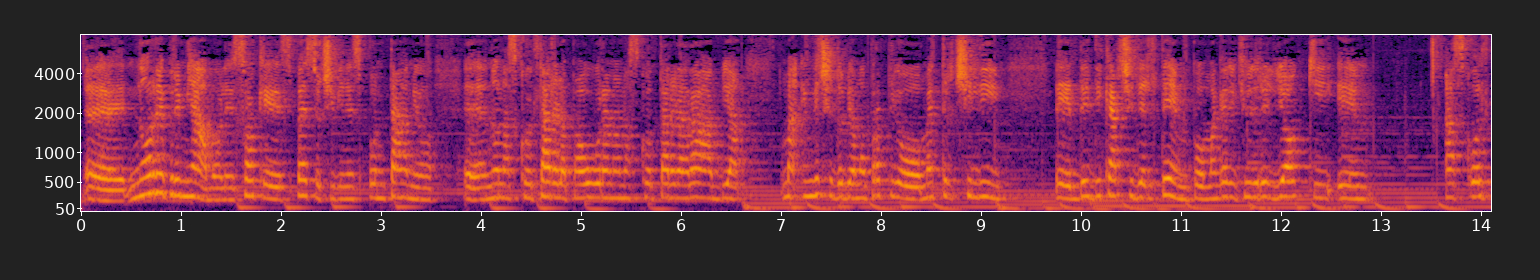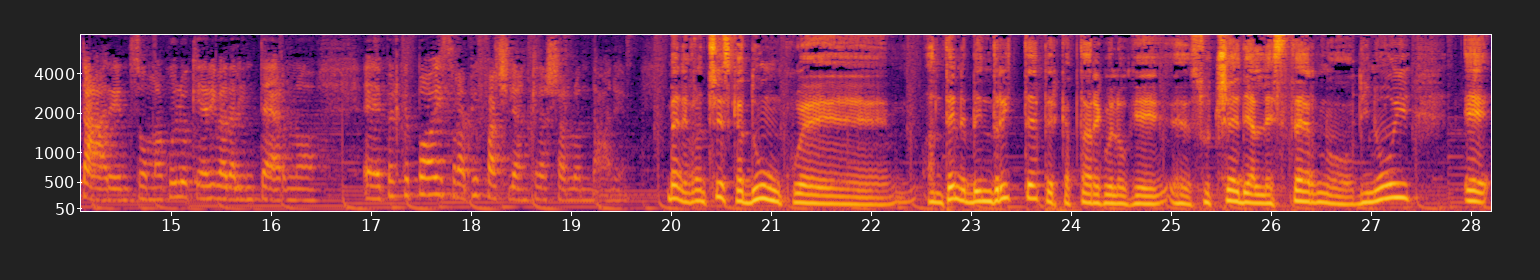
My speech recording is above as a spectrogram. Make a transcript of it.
eh, non reprimiamole. So che spesso ci viene spontaneo eh, non ascoltare la paura, non ascoltare la rabbia, ma invece dobbiamo proprio metterci lì e dedicarci del tempo, magari chiudere gli occhi e ascoltare, insomma, quello che arriva dall'interno eh, perché poi sarà più facile anche lasciarlo andare. Bene Francesca, dunque antenne ben dritte per captare quello che eh, succede all'esterno di noi e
